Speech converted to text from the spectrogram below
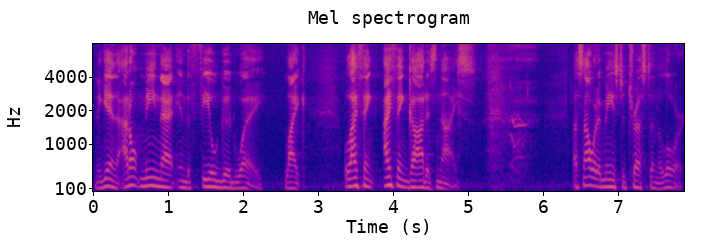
and again, I don't mean that in the feel good way, like, well, I think, I think God is nice. That's not what it means to trust in the Lord.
